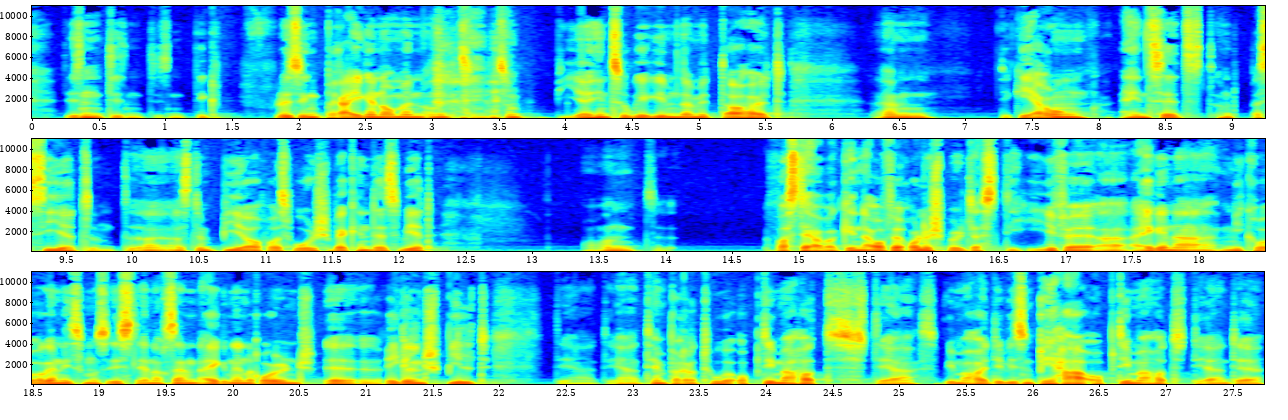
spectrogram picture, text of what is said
diesen, diesen, diesen dickflüssigen Brei genommen und zum, zum Bier hinzugegeben, damit da halt ähm, die Gärung einsetzt und passiert und äh, aus dem Bier auch was Wohlschmeckendes wird. Und was der aber genau für Rolle spielt, dass die Hefe ein eigener Mikroorganismus ist, der nach seinen eigenen Rollen, äh, Regeln spielt, der, der Temperaturoptima hat, der, wie wir heute wissen, pH-Optima hat, der, der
